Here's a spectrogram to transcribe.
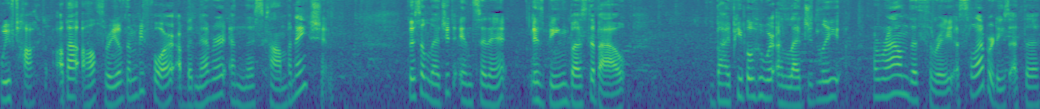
We've talked about all three of them before, but never in this combination. This alleged incident is being buzzed about by people who were allegedly around the three celebrities at the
